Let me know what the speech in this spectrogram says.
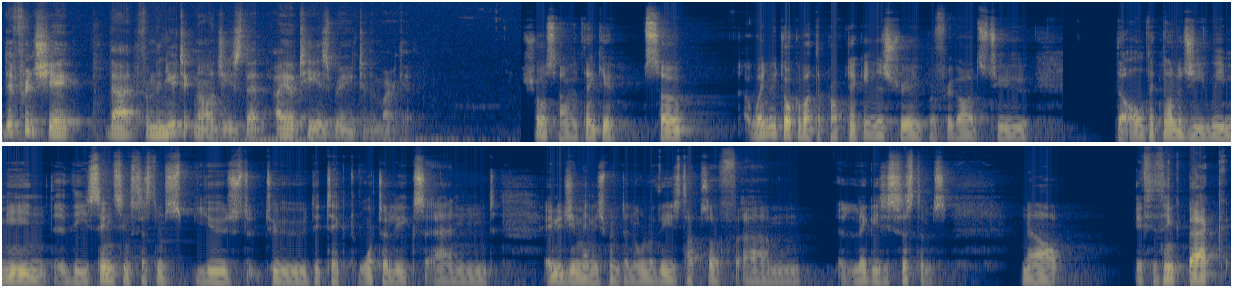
differentiate that from the new technologies that IoT is bringing to the market. Sure, Simon. Thank you. So, when we talk about the prop tech industry with regards to the old technology, we mean the sensing systems used to detect water leaks and energy management and all of these types of um, legacy systems. Now, if you think back,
